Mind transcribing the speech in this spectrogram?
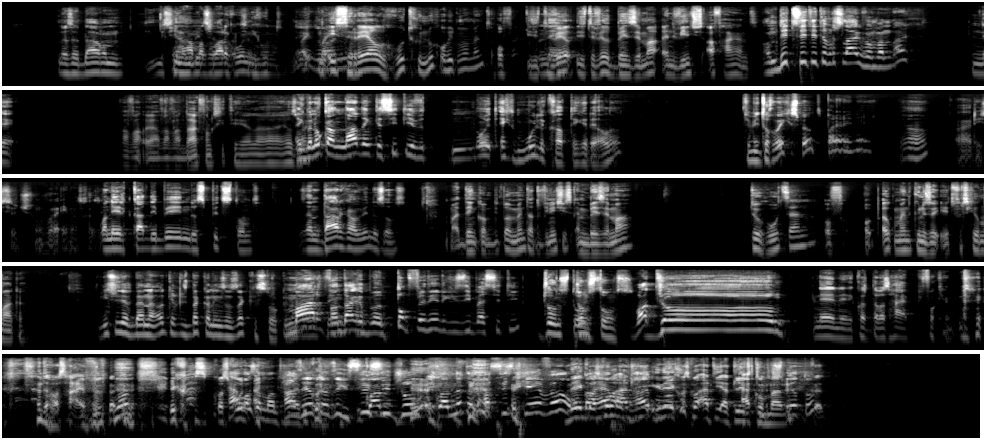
Dat ze daarom misschien Ja, een maar ze waren gewoon niet goed. Nee, Maar, ze maar waren is niet Real goed genoeg op dit moment? Of is het, te, Nee. veel, is het te veel Benzema en Vinicius afhangend? Om dit City te verslagen van vandaag? Nee. Van, van, ja, van vandaag vond ik City heel, eh, heel zwak. Ik ben ook aan het nadenken, City heeft het nooit echt moeilijk gehad tegen Real. Hè? Heb je die toch weggespeeld? Een paar jaar geleden? Ja. Ah, research doen voor iemand gaat. Wanneer KDB in de spits stond. Ze zijn daar gaan winnen zelfs. Maar ik denk op dit moment dat Vinicius en Benzema te goed zijn. Of op elk moment kunnen ze het verschil maken. Vinicius heeft bijna elke rechtsback al in zijn zak gestoken. Maar vandaag hebben we een topverdediger gezien bij City. John Stones. John Stones. Wat? John! Nee, nee, dat was hype. Fuck hem. dat was hype. ik was, ik was Hij gewoon... was hem aan het Hij heel John. ik kwam net een assist geven. Nee, ik was gewoon anti- nee, ik was. gewoon anti-atletico, Hij man. heeft gespeeld, toch?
